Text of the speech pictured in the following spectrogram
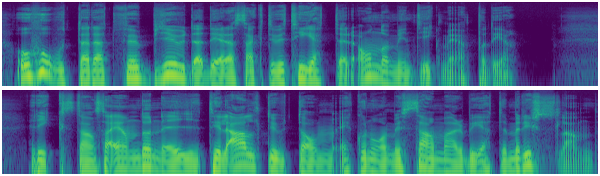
och hotade att förbjuda deras aktiviteter om de inte gick med på det. Riksdagen sa ändå nej till allt utom ekonomiskt samarbete med Ryssland.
